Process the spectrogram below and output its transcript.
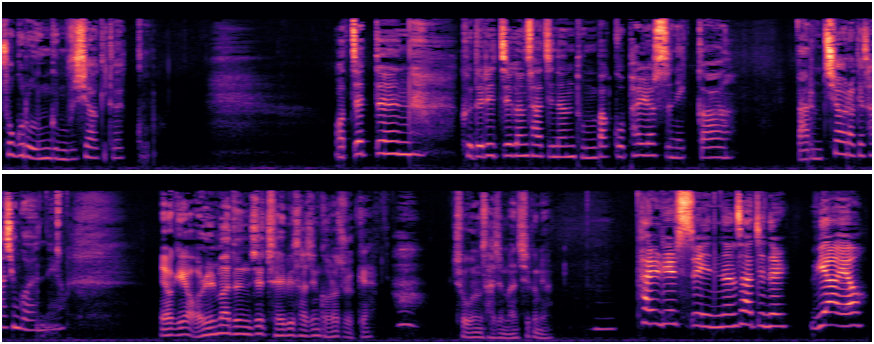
속으로 은근 무시하기도 했고. 어쨌든 그들이 찍은 사진은 돈 받고 팔렸으니까 나름 치열하게 사신 거였네요. 여기에 얼마든지 제비 사진 걸어줄게. 좋은 사진만 찍으면. 팔릴 수 있는 사진을 위하여.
